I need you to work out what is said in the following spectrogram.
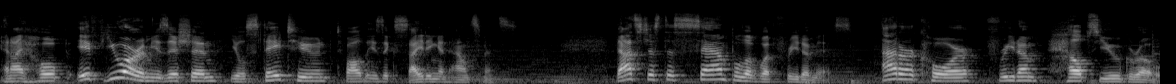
And I hope if you are a musician, you'll stay tuned to all these exciting announcements. That's just a sample of what freedom is. At our core, freedom helps you grow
